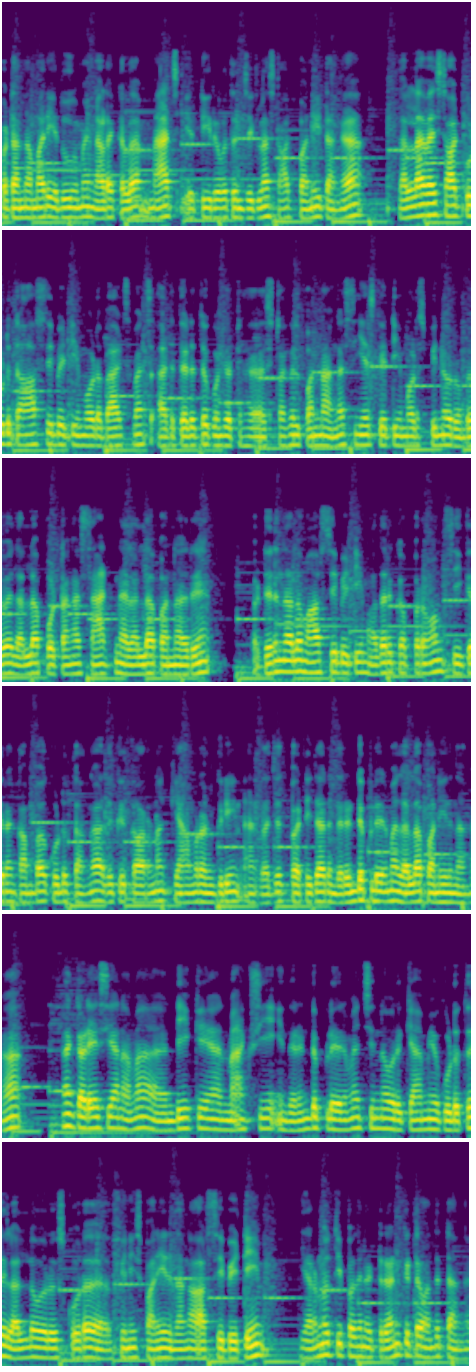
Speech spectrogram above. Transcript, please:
பட் அந்த மாதிரி எதுவுமே நடக்கலை. மேட்ச் எட்டு இருபத்தஞ்சுக்கெலாம் ஸ்டார்ட் பண்ணிட்டாங்க. நல்லாவே ஸ்டார்ட் கொடுத்த ஆர்சிபி டீமோட பேட்ஸ்மேன்ஸ் அடுத்தடுத்து கொஞ்சம் ஸ்ட்ரகிள் பண்ணாங்க. சிஎஸ்கே டீமோட ஸ்பின்னர் ரொம்பவே நல்லா போட்டாங்க. சாட்னர் நல்லா பண்ணார். பட் இருந்தாலும் ஆர்சிபி டீம் அதற்கப்புறமும் சீக்கிரம் கம்பா கொடுத்தாங்க. அதுக்கு காரணம் Cameron Green and Rajat Patidar இந்த ரெண்டு பிளேயருமே நல்லா பண்ணியிருந்தாங்க. அண்ட் கடைசியாக நம்ம டிகே அண்ட் மேக்ஸி இந்த ரெண்டு பிளேயருமே சின்ன ஒரு கேமியோ கொடுத்து நல்ல ஒரு ஸ்கோரை ஃபினிஷ் பண்ணியிருந்தாங்க ஆர்சிபி டீம் இரநூத்தி பதினெட்டு ரன் கிட்ட வந்துட்டாங்க.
